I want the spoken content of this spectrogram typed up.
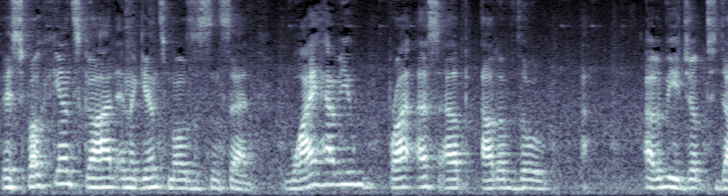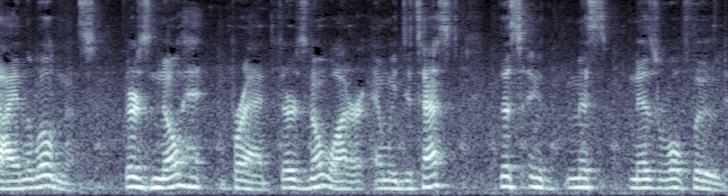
They spoke against God and against Moses and said, "Why have you brought us up out of the out of Egypt to die in the wilderness? There's no bread, there's no water, and we detest this mis- miserable food."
